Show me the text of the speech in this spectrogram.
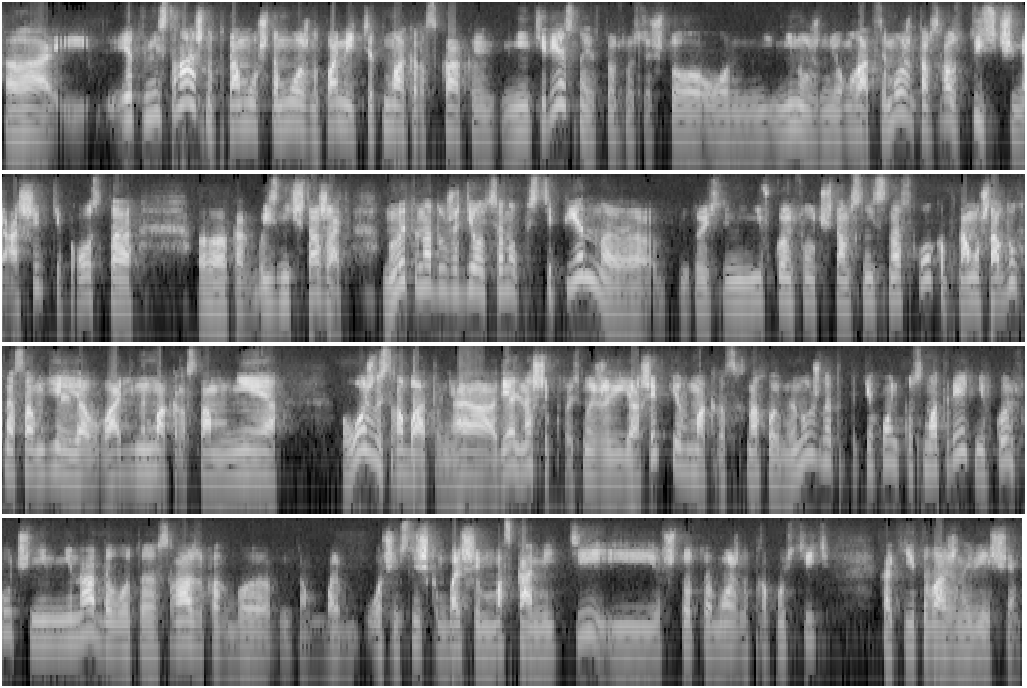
Э, это не страшно, потому что можно пометить этот макрос как неинтересный, в том смысле, что он не нужно не и можно там сразу тысячами ошибки просто э, как бы изничтожать. Но это надо уже делать все равно постепенно, то есть ни в коем случае там снизь насколько, потому что а вдруг на самом деле я один макрос там не ложность срабатывания, а реально ошибка. То есть мы же и ошибки в макросах находим, и нужно это потихоньку смотреть, ни в коем случае не, не надо вот э, сразу как бы там, очень слишком большими мазками идти, и что-то можно пропустить, какие-то важные вещи.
